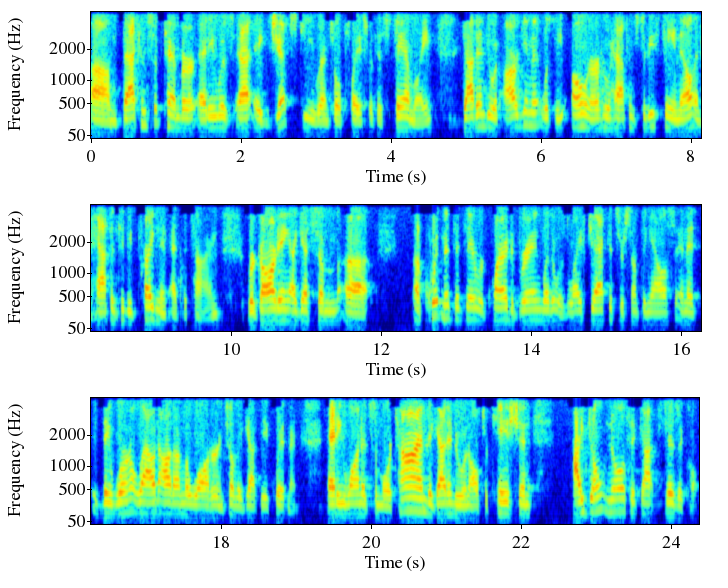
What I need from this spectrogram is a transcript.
um, back in September, Eddie was at a jet ski rental place with his family, got into an argument with the owner, who happens to be female and happened to be pregnant at the time, regarding, I guess, some uh, equipment that they were required to bring, whether it was life jackets or something else, and it, they weren't allowed out on the water until they got the equipment. Eddie wanted some more time. They got into an altercation. I don't know if it got physical.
